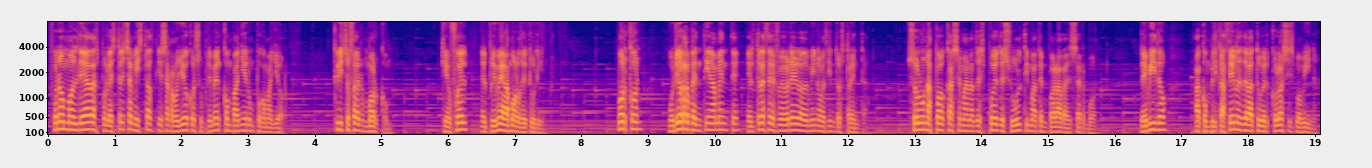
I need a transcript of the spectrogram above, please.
fueron moldeadas por la estrecha amistad que desarrolló con su primer compañero un poco mayor, Christopher Morcom, quien fue el primer amor de Turing. Morcom murió repentinamente el 13 de febrero de 1930, solo unas pocas semanas después de su última temporada en Sherborne, debido a complicaciones de la tuberculosis bovina,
